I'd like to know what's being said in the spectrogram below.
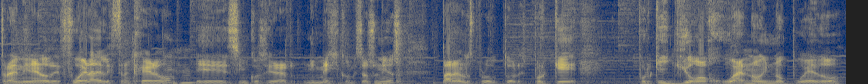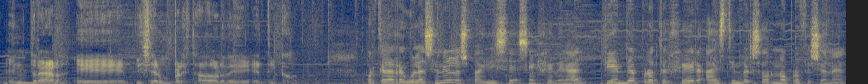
Traen dinero de fuera, del extranjero, eh, sin considerar ni México ni Estados Unidos, para los productores. ¿Por qué, por qué yo, Juan, hoy no puedo entrar eh, y ser un prestador de Ethic Hub? Porque la regulación en los países en general tiende a proteger a este inversor no profesional.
